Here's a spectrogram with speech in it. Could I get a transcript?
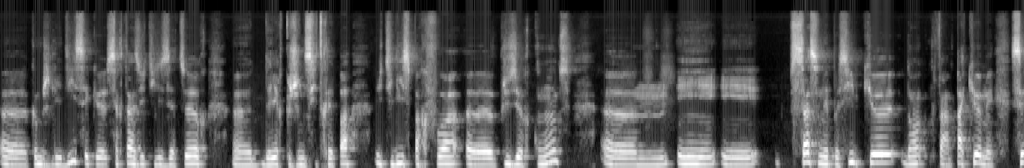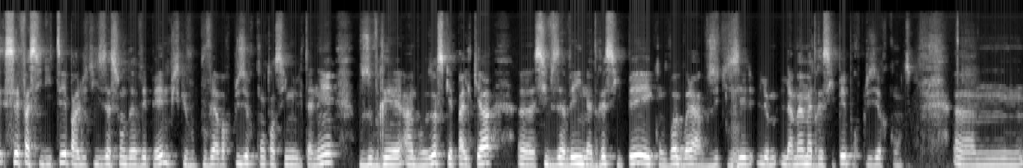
Euh, comme je l'ai dit, c'est que certains utilisateurs, euh, d'ailleurs que je ne citerai pas, utilisent parfois euh, plusieurs comptes. Et, et ça, ce n'est possible que dans, enfin pas que, mais c'est facilité par l'utilisation d'un VPN puisque vous pouvez avoir plusieurs comptes en simultané. Vous ouvrez un browser, ce qui n'est pas le cas euh, si vous avez une adresse IP et qu'on voit que voilà, vous utilisez mmh. la même adresse IP pour plusieurs comptes. Euh,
